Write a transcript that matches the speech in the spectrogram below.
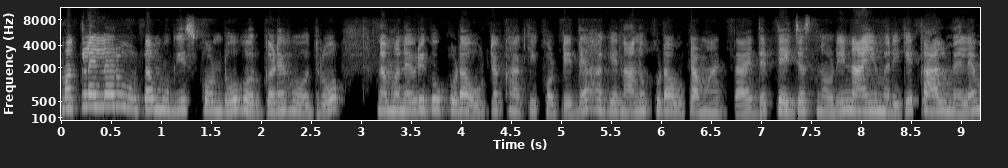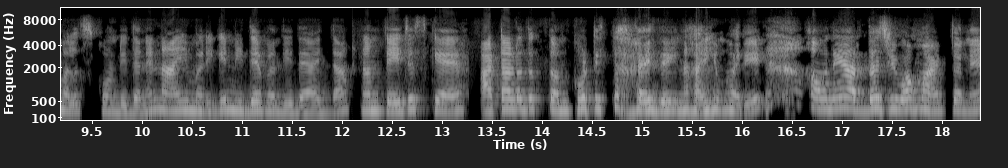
ಮಕ್ಳೆಲ್ಲರೂ ಊಟ ಮುಗಿಸ್ಕೊಂಡು ಹೊರಗಡೆ ಹೋದ್ರು. ನಮ್ಮ ಮನೆಯವರಿಗೂ ಕೂಡ ಊಟಕ್ಕೆ ಹಾಕಿ ಕೊಟ್ಟಿದ್ದೆ. ಹಾಗೆ ನಾನು ಕೂಡ ಊಟ ಮಾಡ್ತಾ ಇದ್ದೆ. ತೇಜಸ್ ನೋಡಿ ನಾಯಿ ಮರಿಗೆ ಕಾಲ್ ಮೇಲೆ ಮಲಗಿಸ್ಕೊಂಡಿದ್ದಾನೆ. ನಾಯಿ ಮರಿಗೆ ನಿದ್ದೆ ಬಂದಿದೆ, ಆಯ್ತಾ? ನಮ್ ತೇಜಸ್ಗೆ ಆಟ ಆಡೋದಕ್ ತಂದ್ಕೊಟ್ಟಿದ್ ತರ ಇದೆ ಈ ನಾಯಿ ಮರಿ. ಅವನೇ ಅರ್ಧ ಜೀವ ಮಾಡ್ತಾನೆ.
